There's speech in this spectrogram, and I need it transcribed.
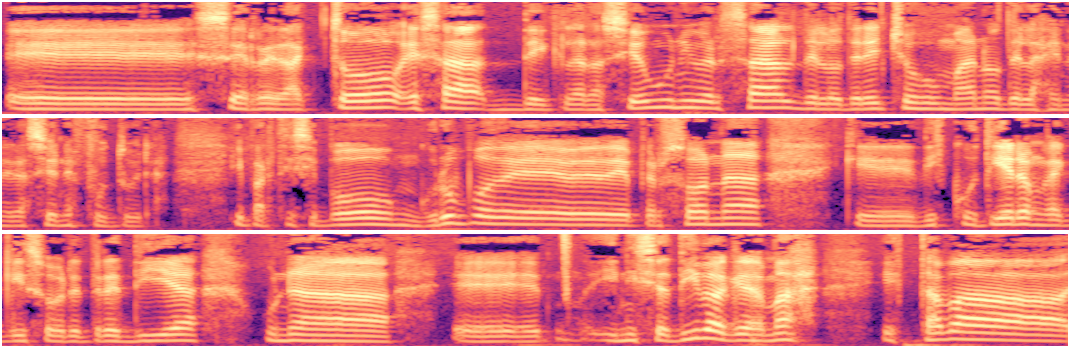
eh, se redactó esa Declaración Universal de los Derechos Humanos de las Generaciones Futuras. Y participó un grupo de, personas que discutieron aquí sobre tres días una eh, iniciativa que además estaba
